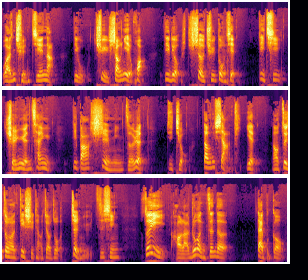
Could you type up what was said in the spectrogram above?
完全接纳；第五，去商业化；第六，社区贡献；第七，全员参与；第八，市民责任；第九，当下体验；然后最重要的第十条叫做赠与之心。所以，好了，如果你真的带不够，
